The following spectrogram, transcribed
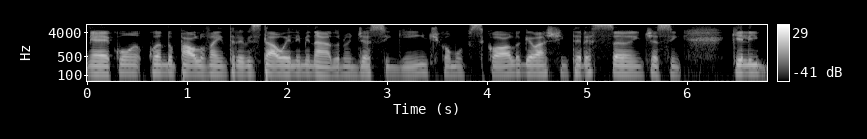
É, quando o Paulo vai entrevistar o eliminado no dia seguinte, como psicólogo, eu acho interessante, assim, que ele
